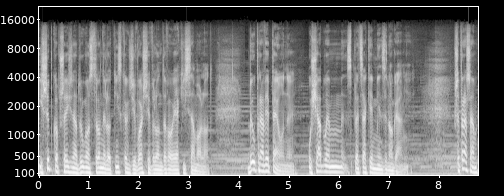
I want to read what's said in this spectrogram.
i szybko przejść na drugą stronę lotniska, gdzie właśnie wylądował jakiś samolot. Był prawie pełny. Usiadłem z plecakiem między nogami. Przepraszam,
